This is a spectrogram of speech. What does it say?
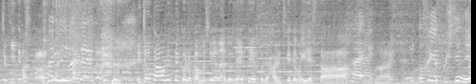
ちょ聞いてますか？すい一応倒れてくるかもしれないのでテープで貼り付けてもいいですか？はいはいちょっと早くしてね。で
